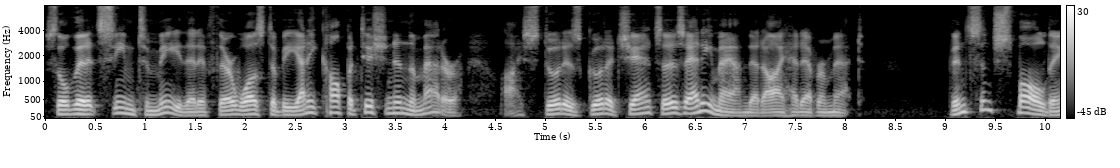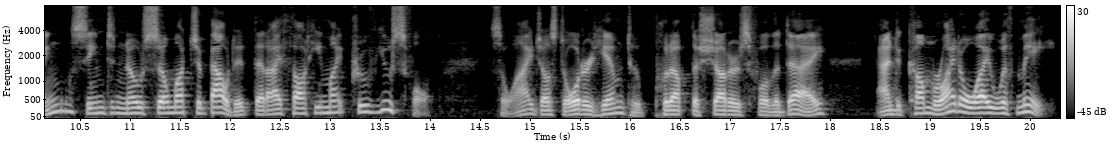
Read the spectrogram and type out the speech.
so that it seemed to me that if there was to be any competition in the matter, I stood as good a chance as any man that I had ever met. Vincent Spaulding seemed to know so much about it that I thought he might prove useful, so I just ordered him to put up the shutters for the day, and to come right away with me.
